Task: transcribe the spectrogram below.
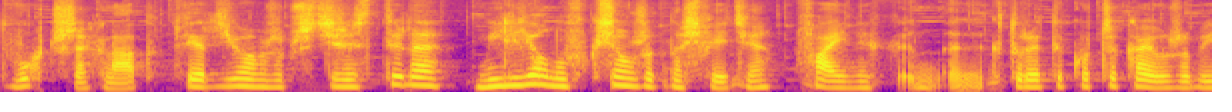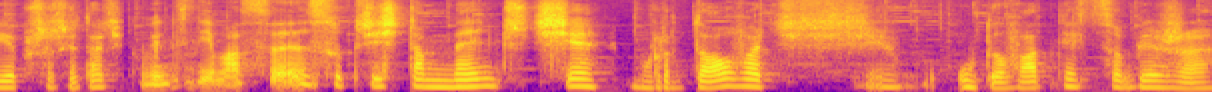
dwóch, trzech lat, twierdziłam, że przecież jest tyle milionów książek na świecie, fajnych, które tylko czekają, żeby je przeczytać, więc nie ma sensu gdzieś tam męczyć się, mordować, udowadniać sobie, że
